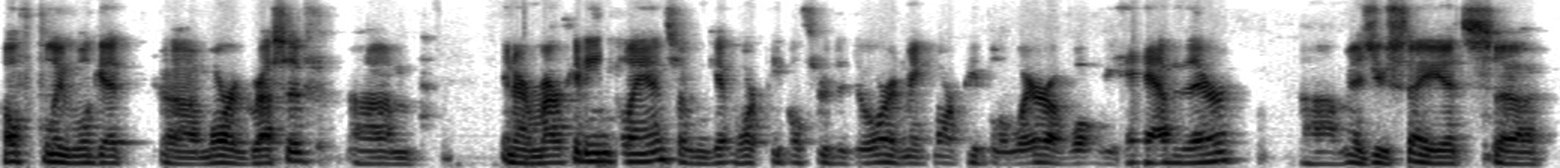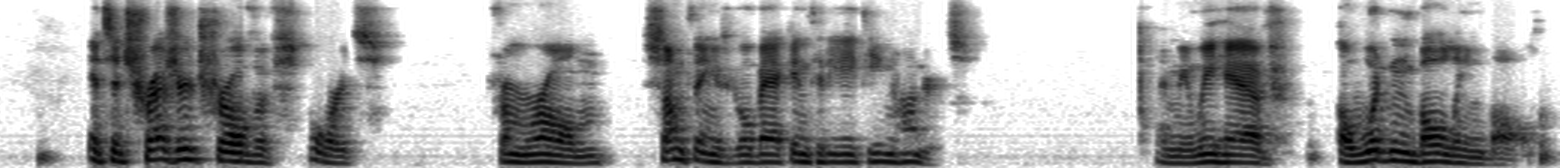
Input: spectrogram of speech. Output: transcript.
hopefully, we'll get uh, more aggressive um, in our marketing plan so we can get more people through the door and make more people aware of what we have there. Um, as you say, it's uh, it's a treasure trove of sports from Rome. Some things go back into the 1800s. I mean, we have a wooden bowling ball.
